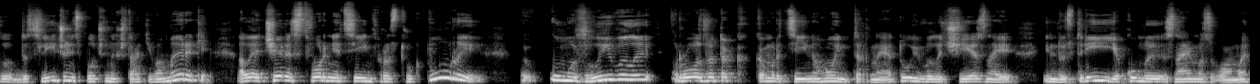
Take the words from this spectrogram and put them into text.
досліджень Сполучених Штатів Америки, але через створення цієї інфраструктури. Уможливили розвиток комерційного інтернету і величезної індустрії, яку ми знаємо з вами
